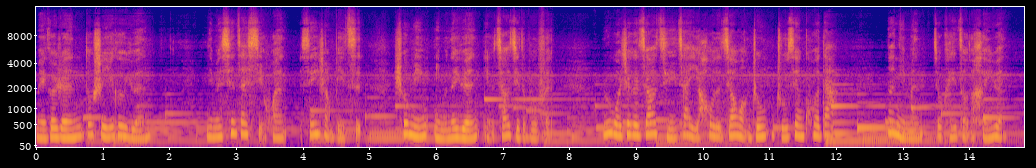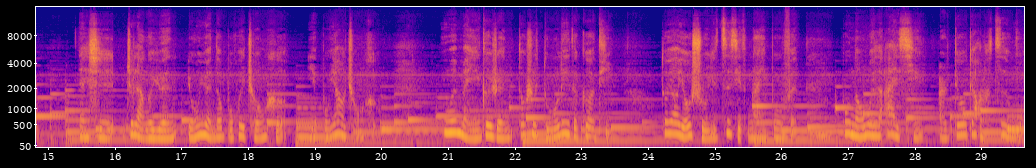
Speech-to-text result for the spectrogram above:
每个人都是一个圆。你们现在喜欢欣赏彼此，说明你们的缘有交集的部分。如果这个交集在以后的交往中逐渐扩大，那你们就可以走得很远。但是这两个圆永远都不会重合，也不要重合。因为每一个人都是独立的个体，都要有属于自己的那一部分，不能为了爱情而丢掉了自我，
